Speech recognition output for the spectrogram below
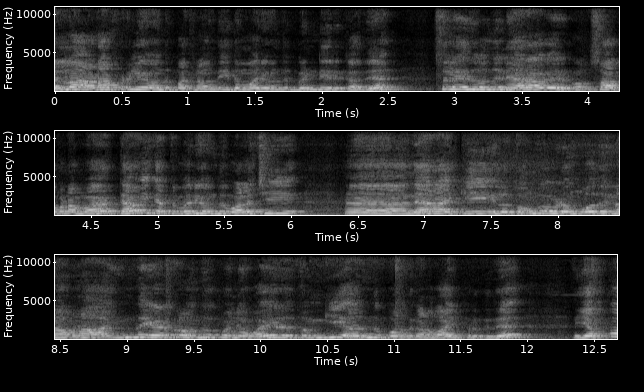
எல்லா அடாப்டர்லேயும் வந்து பார்த்தீங்கன்னா வந்து இது மாதிரி வந்து பெண்டு இருக்காது. சில இது வந்து நேராகவே இருக்கும். ஸோ அப்போ நம்ம தேவைக்கு ஏற்ற மாதிரி வந்து வளைச்சி நேராக்கி இல்லை தொங்க விடும் போது என்ன ஆகும்னா இந்த இடத்துல வந்து கொஞ்சம் ஒயர் தொங்கி அருந்து போகிறதுக்கான வாய்ப்பு இருக்குது. எப்போ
